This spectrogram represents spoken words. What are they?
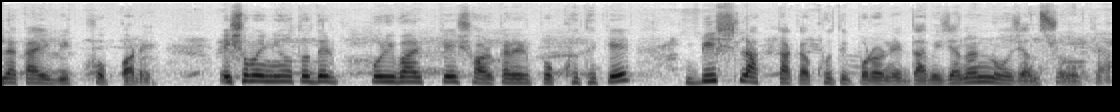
এলাকায় বিক্ষোভ করে। এই সময় নিহতদের পরিবারকে সরকারের পক্ষ থেকে বিশ লাখ টাকা ক্ষতিপূরণের দাবি জানান নৌযান শ্রমিকরা।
